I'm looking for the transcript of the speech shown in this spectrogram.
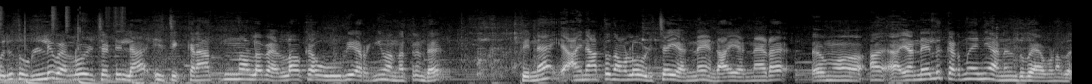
ഒരു തുള്ളി വെള്ളം ഒഴിച്ചിട്ടില്ല. ഈ ചിക്കനകത്തു നിന്നുള്ള വെള്ളമൊക്കെ ഊറി ഇറങ്ങി വന്നിട്ടുണ്ട്. പിന്നെ അതിനകത്ത് നമ്മൾ ഒഴിച്ച എണ്ണയുണ്ട്. ആ എണ്ണയുടെ എണ്ണയിൽ കിടന്ന് തന്നെയാണ് ഇത് വേവണത്.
